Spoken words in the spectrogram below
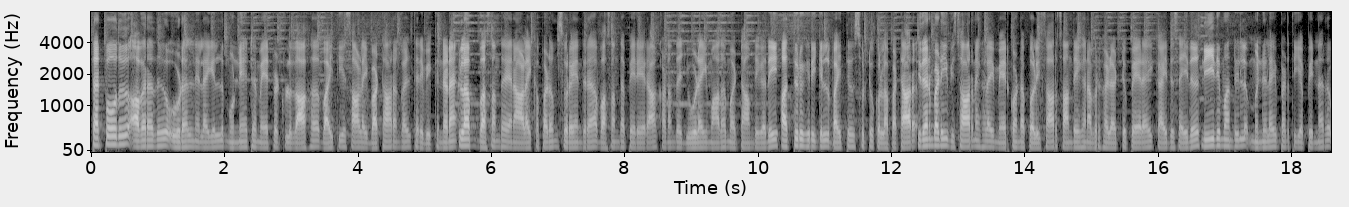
தற்போது அவரது உடல்நிலையில் முன்னேற்றம் ஏற்பட்டுள்ளதாக வைத்தியசாலை வட்டாரங்கள் தெரிவிக்கின்றன. கிளப் வசந்த என அழைக்கப்படும் சுரேந்திர வசந்த பெரேரா கடந்த ஜூலை மாதம் எட்டாம் தேதி அத்துருகிரியில் வைத்து சுட்டுக் கொல்லப்பட்டார். இதன்படி விசாரணைகளை மேற்கொண்ட போலீசார் சந்தேக நபர்கள் எட்டு பேரை கைது செய்து நீதிமன்றில் முன்னிலைப்படுத்திய பின்னர்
